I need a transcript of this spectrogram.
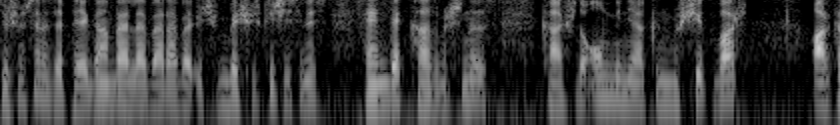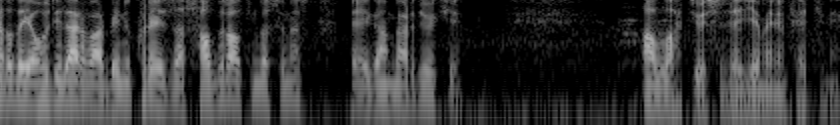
Düşünsenize peygamberle beraber 3500 kişisiniz. Hendek kazmışsınız. Karşıda 10 bin yakın müşrik var. Arkada da Yahudiler var. Beni Kureyza saldırı altındasınız. Peygamber diyor ki Allah diyor size Yemen'in fethini,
